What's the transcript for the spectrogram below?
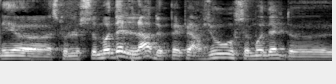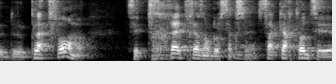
Mais euh, parce que le, ce modèle-là de pay-per-view, ce modèle de, de plateforme, c'est très très anglo-saxon. Ça cartonne. C'est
